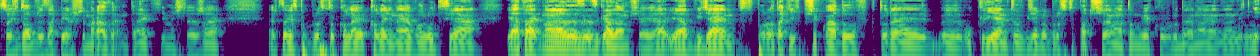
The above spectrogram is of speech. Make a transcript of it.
coś dobrze za pierwszym razem, tak? I myślę, że to jest po prostu kolej, kolejna ewolucja. Ja tak, no ja zgadzam się. Ja, ja widziałem sporo takich przykładów, które e, u klientów, gdzie po prostu patrzyłem na to, mówię, kurde, no, no nie,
